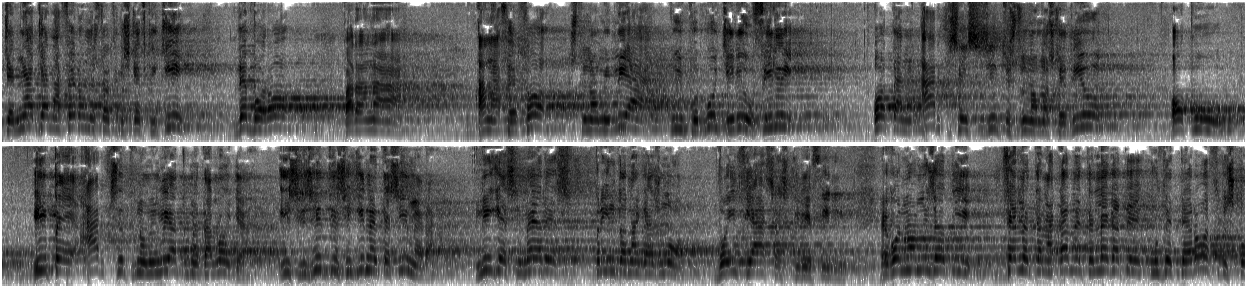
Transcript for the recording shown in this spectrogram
Και μια και αναφέρομαι στο θρησκευτική, δεν μπορώ παρά να αναφερθώ στην ομιλία του Υπουργού κυρίου Φίλη όταν άρχισε η συζήτηση του νομοσχεδίου όπου είπε, άρχισε την ομιλία του με τα λόγια. Η συζήτηση γίνεται σήμερα λίγες ημέρες πριν τον αγιασμό. Βοήθειά σας κύριε Φίλη. Εγώ νόμιζα ότι θέλετε να κάνετε λέγατε ουδετερόθρησκο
